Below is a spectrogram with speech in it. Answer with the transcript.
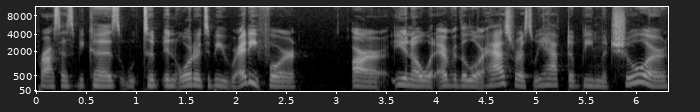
process because to in order to be ready for our, you know, whatever the Lord has for us, we have to be mature.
